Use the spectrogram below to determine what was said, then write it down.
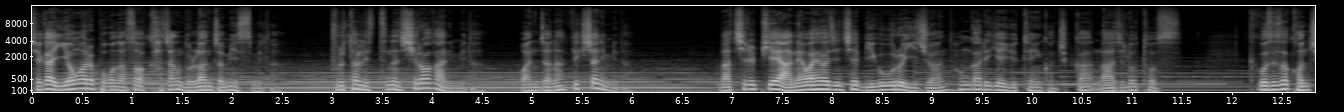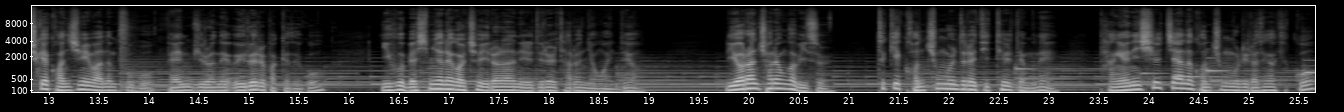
제가 이 영화를 보고 나서 가장 놀란 점이 있습니다. 브루탈리스트는 실화가 아닙니다. 완전한 픽션입니다. 나치를 피해 아내와 헤어진 채 미국으로 이주한 헝가리계 유태인 건축가 라즐로 토스. 그곳에서 건축에 관심이 많은 부호 벤 뷰런의 의뢰를 받게 되고 이후 몇십 년에 걸쳐 일어나는 일들을 다룬 영화인데요. 리얼한 촬영과 미술, 특히 건축물들의 디테일 때문에 당연히 실제하는 건축물이라 생각했고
